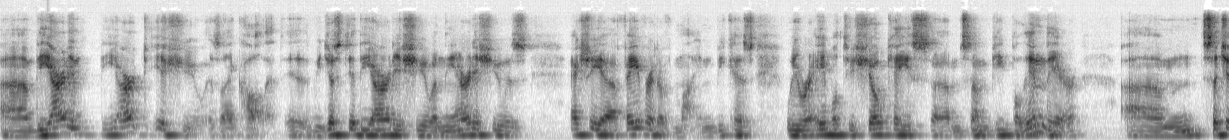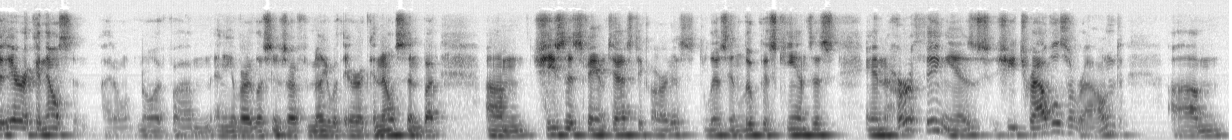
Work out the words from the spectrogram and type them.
Um, the art in, the art issue, as I call it, we just did the art issue, and the art issue is actually a favorite of mine because we were able to showcase um, some people in there, um, such as Erica Nelson. I don't know if um, any of our listeners are familiar with Erica Nelson, but um, she's this fantastic artist, lives in Lucas, Kansas, and her thing is she travels around um,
